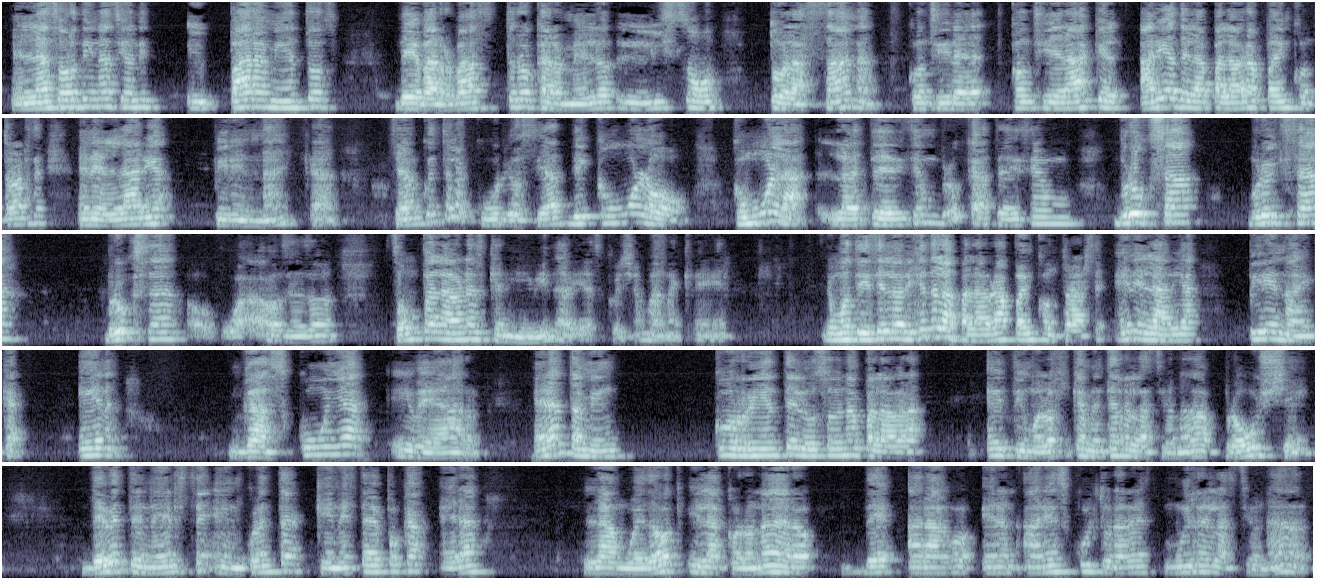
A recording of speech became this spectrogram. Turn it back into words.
en las ordinaciones y paramientos de Barbastro Carmelo Lizón Tolazana. Considera, considera que el área de la palabra puede encontrarse en el área pirenaica. ¿Se dan cuenta la curiosidad de cómo lo, cómo la, la te dicen bruja, te dicen bruxa, bruxa, bruxa, wow, Son palabras que en mi vida había escuchado, van a creer. Como te dice, el origen de la palabra puede encontrarse en el área pirenaica, en Gascuña y Bear. Era también corriente el uso de una palabra etimológicamente relacionada a broche. Debe tenerse en cuenta que en esta época era Languedoc y la corona de Arago eran áreas culturales muy relacionadas.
